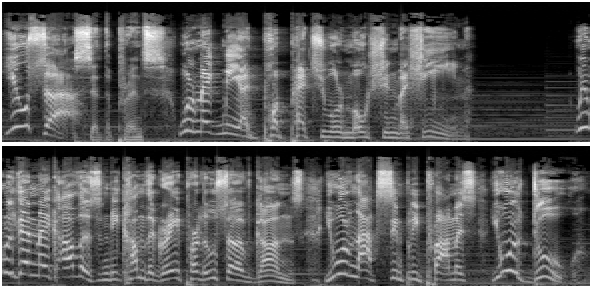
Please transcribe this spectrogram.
You, sir, said the prince, will make me a perpetual motion machine. We will then make others and become the great producer of guns. You will not simply promise, you will do.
